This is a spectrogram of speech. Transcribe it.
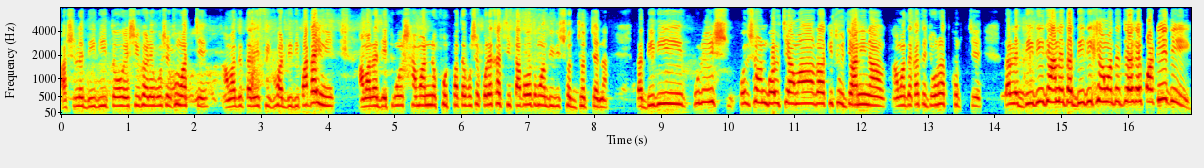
আসলে দিদি তো এসি ঘরে বসে ঘুমাচ্ছে, আমাদের তার এসি ঘর দিদি পাঠায়নি, আমরা যেটুকু সামান্য ফুটপাতে বসে করে খাচ্ছি, তাতেও তোমার দিদি সহ্য হচ্ছে না। তা দিদি পুলিশ প্রশাসন বলছে, আমরা কিছু জানি না, আমাদের কাছে জোরহাত করছে। তাহলে দিদি জানে, তা দিদিকে আমাদের জায়গায় পাঠিয়ে দিক?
